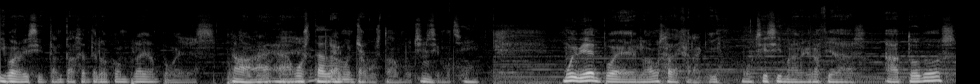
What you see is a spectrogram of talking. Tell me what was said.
Y bueno, y si tanta gente lo compra, pues, pues No, ha- gustado realmente mucho. ha gustado muchísimo. Sí. Muy bien, pues lo vamos a dejar aquí. Muchísimas gracias a todos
